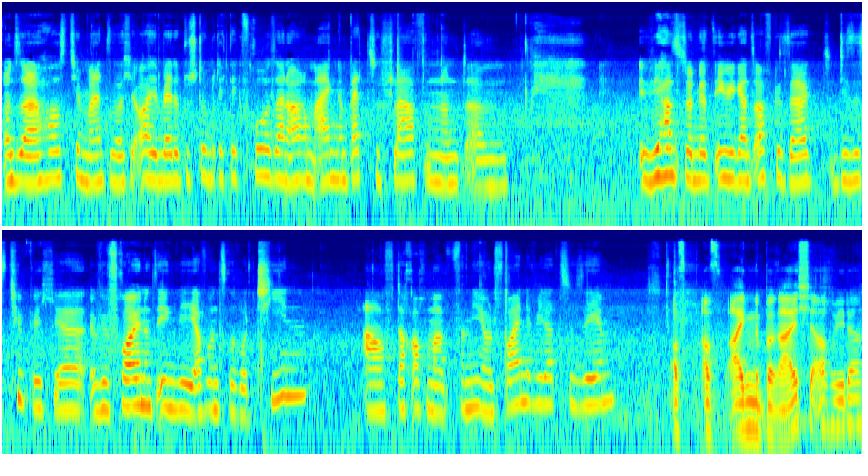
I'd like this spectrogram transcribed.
Unser Haustier meinte solche, oh, ihr werdet bestimmt richtig froh sein, in eurem eigenen Bett zu schlafen. Und ähm, wir haben es schon jetzt irgendwie ganz oft gesagt, dieses typische, wir freuen uns irgendwie auf unsere Routinen, auf doch auch mal Familie und Freunde wiederzusehen. auf, auf eigene Bereiche auch wieder.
